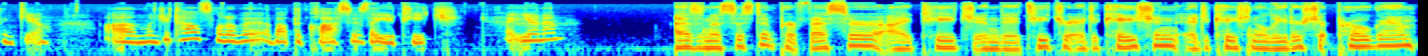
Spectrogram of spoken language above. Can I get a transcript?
Thank you. Um, would you tell us a little bit about the classes that you teach at UNM? As an assistant professor, I teach in the Teacher Education Educational Leadership Program.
